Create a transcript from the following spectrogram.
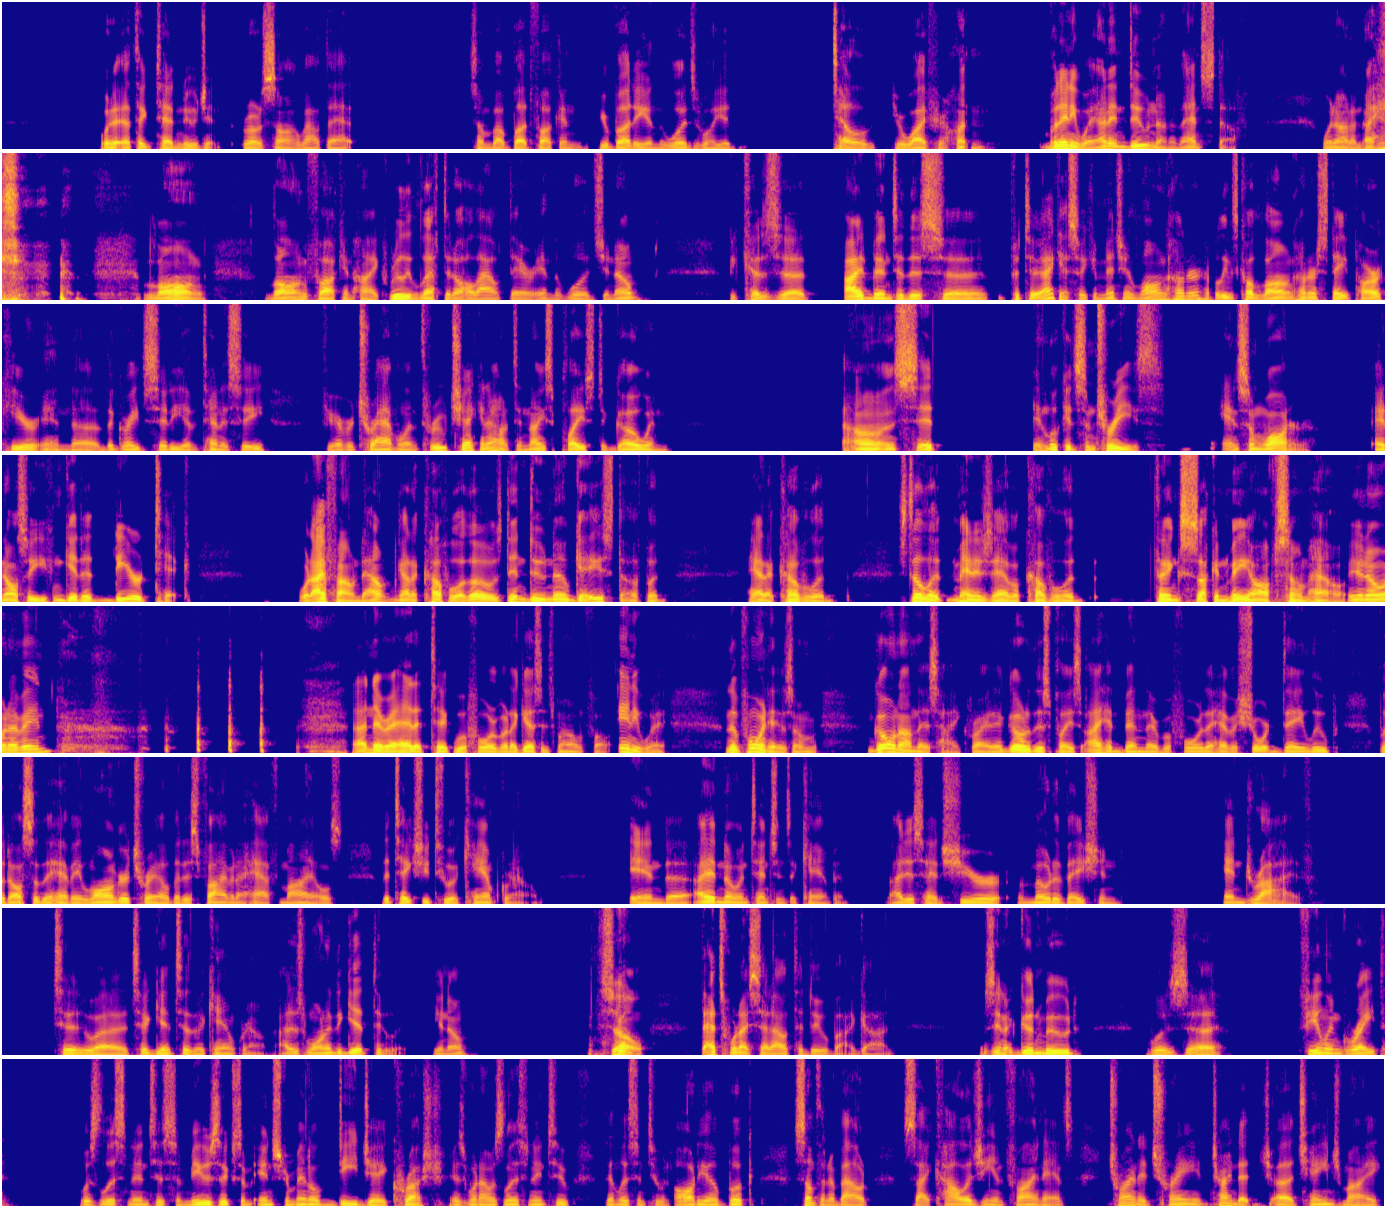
What I think Ted Nugent wrote a song about that. Something about butt fucking your buddy in the woods while you tell your wife you're hunting. But anyway, I didn't do none of that stuff. Went on a nice long, long fucking hike. Really left it all out there in the woods, you know? Because uh, I had been to this, uh, I guess we can mention Long Hunter. I believe it's called Long Hunter State Park here in uh, the great city of Tennessee. If you're ever traveling through, check it out. It's a nice place to go and uh, sit and look at some trees and some water. And also, you can get a deer tick. What I found out, got a couple of those. Didn't do no gay stuff, but had a couple of, still managed to have a couple of things sucking me off somehow. You know what I mean? I never had a tick before, but I guess it's my own fault. Anyway, the point is, I'm going on this hike, right? I go to this place. I had been there before. They have a short day loop, but also they have a longer trail that is five and a half miles that takes you to a campground. And uh, I had no intentions of camping. I just had sheer motivation and drive to uh, to get to the campground. I just wanted to get to it, you know. So that's what I set out to do. By God, I was in a good mood was uh, feeling great, was listening to some music, some instrumental. DJ Krush is what I was listening to. Then listened to an audio book, something about psychology and finance, trying to train, trying to uh, change my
